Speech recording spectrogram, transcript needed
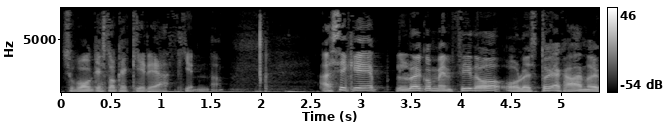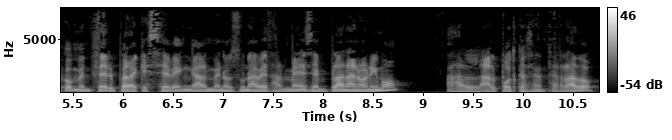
supongo que es lo que quiere Hacienda. Así que lo he convencido, o lo estoy acabando de convencer, para que se venga al menos una vez al mes en plan anónimo al, podcast encerrado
